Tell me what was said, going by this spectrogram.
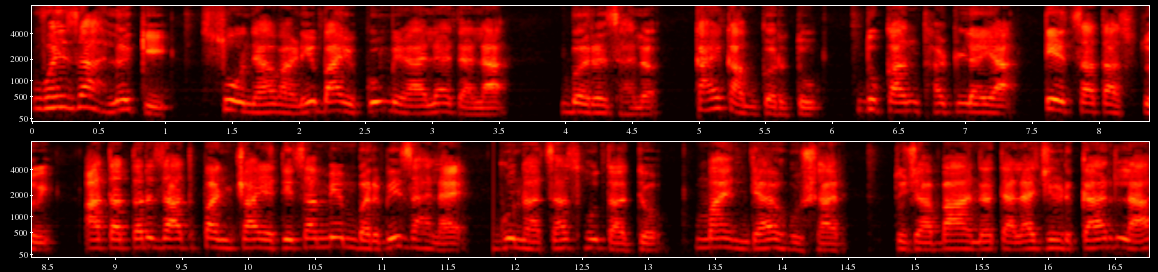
वय झालं की. सोन्यावाणी बायको मिळाल्या त्याला. बरं झालं. काय काम करतो दुकान थटलं या. तेचात असतोय. आता तर जात पंचायतीचा मेंबर बी झालाय. गुणाचाच होता तो. मांद्याळ हुशार. तुझ्या बानं त्याला झिडकारला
